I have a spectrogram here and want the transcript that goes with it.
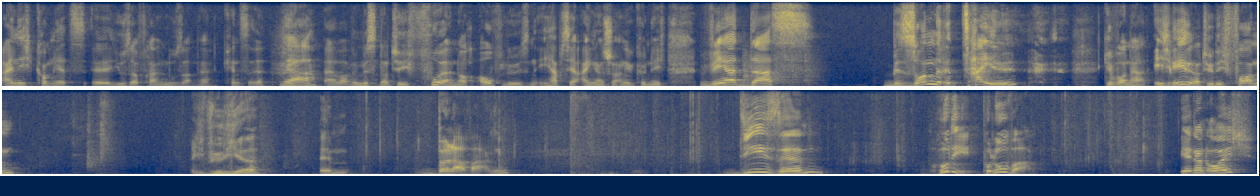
eigentlich kommen jetzt äh, User-Fragen Loser, ne? Kennst du? Ja. Aber wir müssen natürlich vorher noch auflösen. Ich habe es ja eingangs schon angekündigt, wer das besondere Teil gewonnen hat. Ich rede natürlich von. Ich wühl hier im Böllerwagen. Diesen Hoodie, Pullover. Ihr erinnert euch?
